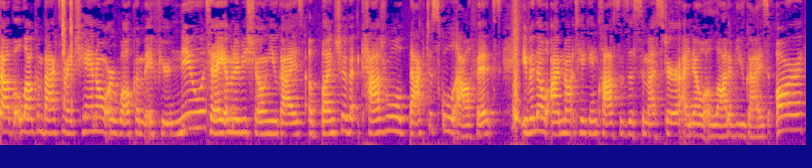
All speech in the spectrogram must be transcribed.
up? Welcome back to my channel or welcome if you're new. Today I'm going to be showing you guys a bunch of casual back to school outfits. Even though I'm not taking classes this semester, I know a lot of you guys are.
